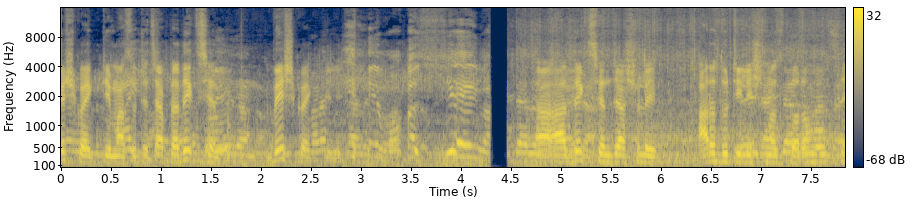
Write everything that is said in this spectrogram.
বেশ কয়েকটি মাছ উঠেছে আপনারা দেখছেন বেশ কয়েকটি দেখছেন যে আসলে আরও দুটি ইলিশ মাছ ধরা হয়েছে।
